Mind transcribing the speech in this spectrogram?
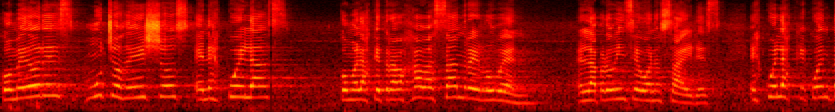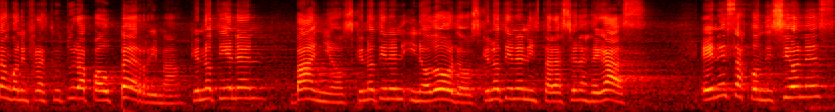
Comedores, muchos de ellos en escuelas como las que trabajaba Sandra y Rubén en la provincia de Buenos Aires. Escuelas que cuentan con infraestructura paupérrima, que no tienen baños, que no tienen inodoros, que no tienen instalaciones de gas. En esas condiciones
